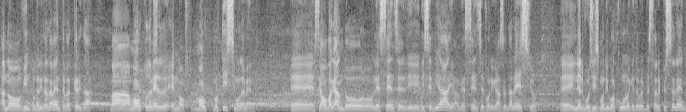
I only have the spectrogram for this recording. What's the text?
hanno vinto meritatamente per carità, ma molto demerito è nostro, molt, moltissimo demerito. Eh, stiamo pagando le assenze di, di Sebiaia, le assenze fuori casa da Alessio, eh, il nervosismo di qualcuno che dovrebbe stare più sereno.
